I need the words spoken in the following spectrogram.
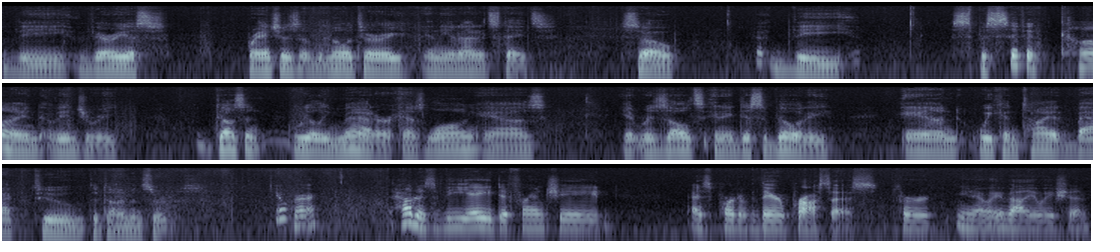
the various branches of the military in the United States. So the specific kind of injury doesn't really matter as long as it results in a disability and we can tie it back to the time in service. Okay. How does VA differentiate as part of their process for you know evaluation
